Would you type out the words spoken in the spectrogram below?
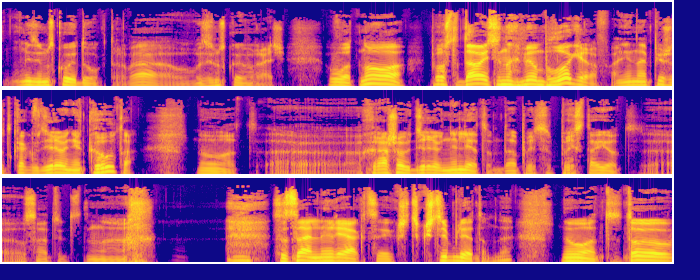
земской доктор, да, земской врач. Вот, но просто давайте наймем блогеров, они напишут, как в деревне круто, вот, э, хорошо в деревне летом, да, пристает, э, соответственно, социальные реакции к, к штиблетам, да, вот, то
